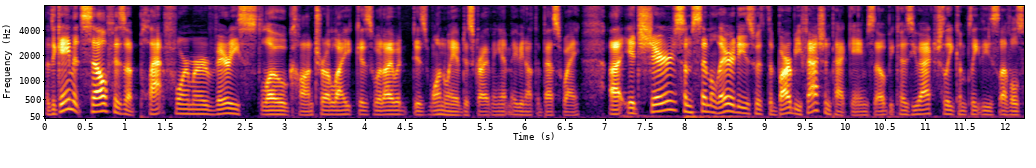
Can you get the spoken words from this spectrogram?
The game itself is a platformer, very slow Contra-like, is what I would is one way of describing it. Maybe not the best way. Uh, it shares some similarities with the Barbie Fashion Pack games, though, because you actually complete these levels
